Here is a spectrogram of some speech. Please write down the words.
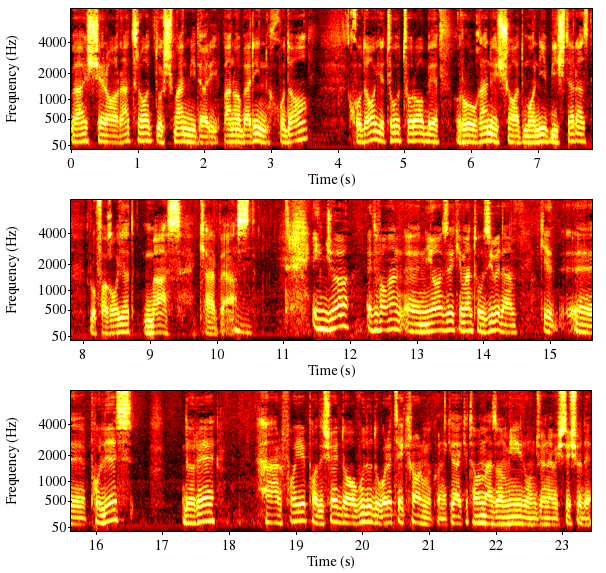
و شرارت را دشمن میداری. بنابراین خدا خدای تو تو را به روغن شادمانی بیشتر از رفقایت مسح کرده است. اینجا اتفاقا نیازه که من توضیح بدم که پلیس داره حرفای پادشاه داوود رو دوباره تکرار می‌کنه که در کتاب مزامیر اونجا نوشته شده.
